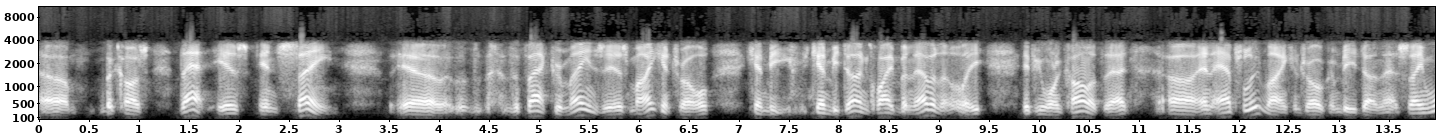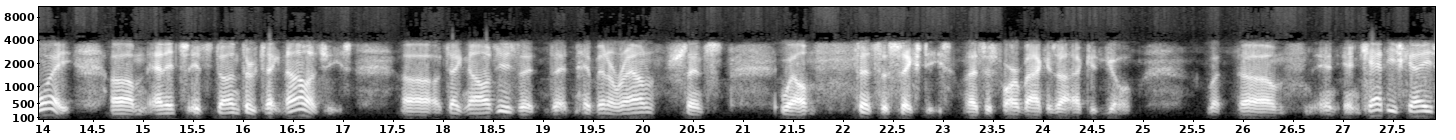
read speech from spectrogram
um, because that is insane uh, the fact remains is mind control can be can be done quite benevolently, if you want to call it that, uh, and absolute mind control can be done that same way, um, and it's it's done through technologies, uh, technologies that that have been around since, well, since the '60s. That's as far back as I could go. But um, in, in Cathy's case,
